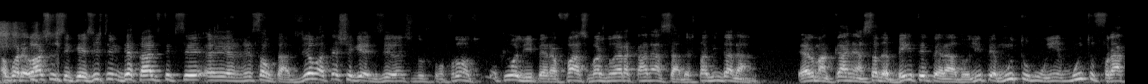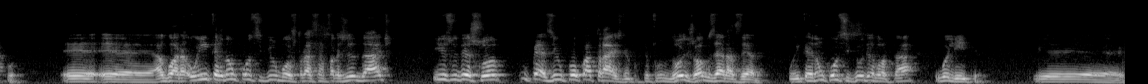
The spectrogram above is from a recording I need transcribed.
Agora, eu acho assim, que existem detalhes que têm que ser é, ressaltados. Eu até cheguei a dizer antes dos confrontos que o Olímpia era fácil, mas não era carne assada. Estava enganado. Era uma carne assada bem temperada. O Olímpia é muito ruim, é muito fraco. É, é... Agora, o Inter não conseguiu mostrar essa fragilidade e isso deixou um pezinho um pouco atrás, né? porque foram dois jogos 0 a 0 O Inter não conseguiu derrotar o Olímpia. E,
